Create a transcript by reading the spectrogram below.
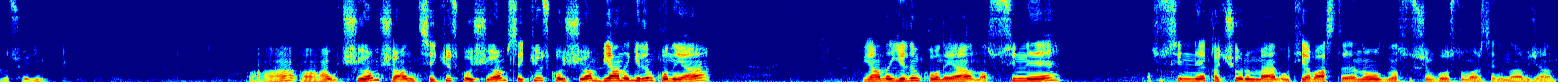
Bunu söyleyeyim. Aha aha uçuyorum şu an. 800 koşuyorum 800 koşuyorum. Bir anda girdim konuya. Bir anda girdim konuya. Nasus'inle Nasus'inle kaçıyorum ben. Ultiye bastı. Ne oldu Nasus'cum ghost'um var senin. Ne yapacaksın?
